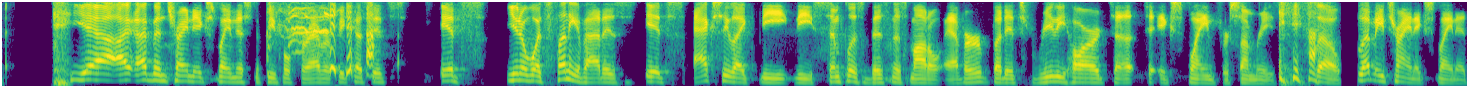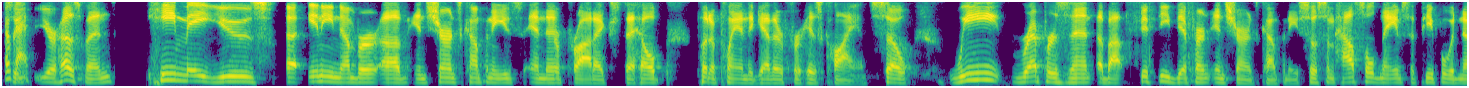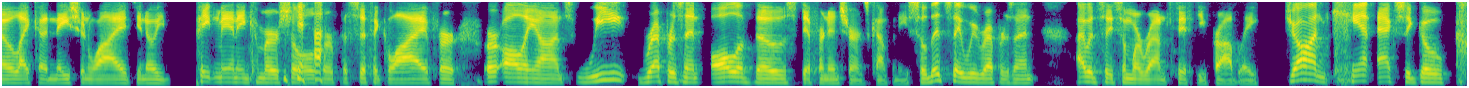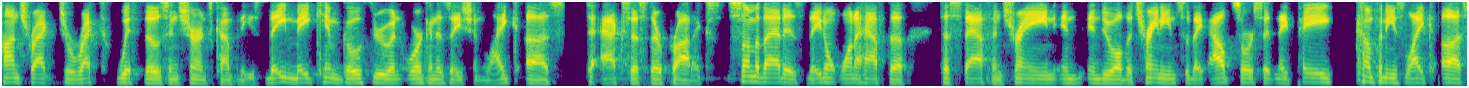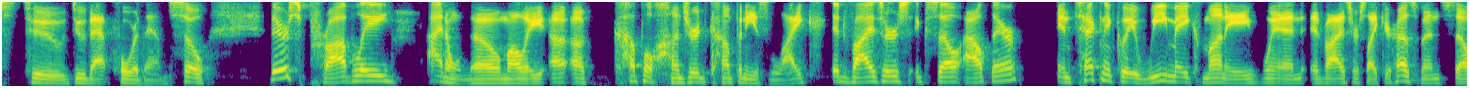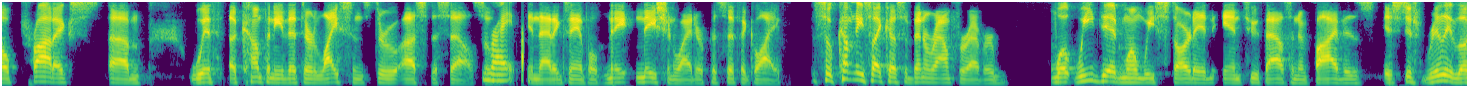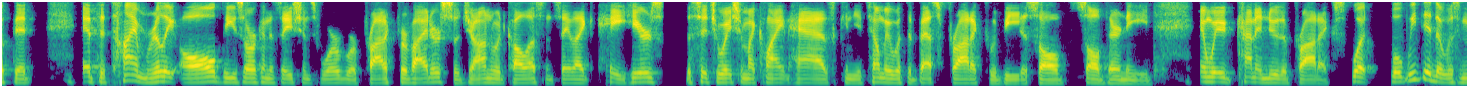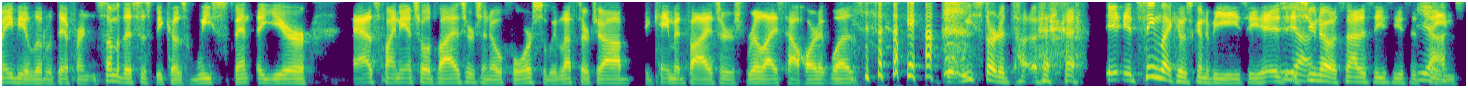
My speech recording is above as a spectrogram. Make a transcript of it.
yeah, I, have been trying to explain this to people forever because it's it's you know what's funny about it is it's actually like the the simplest business model ever, but it's really hard to to explain for some reason. Yeah. So let me try and explain it. Okay. So your husband he may use uh, any number of insurance companies and their products to help put a plan together for his clients. So we represent about 50 different insurance companies. So some household names that people would know, like a nationwide, you know, Peyton Manning commercials yeah. or Pacific Life or or Allianz. We represent all of those different insurance companies. So let's say we represent, I would say somewhere around 50 probably. John can't actually go contract direct with those insurance companies. They make him go through an organization like us to access their products. Some of that is they don't want to have to to staff and train and, and do all the training. So they outsource it and they pay companies like us to do that for them. So there's probably, I don't know, Molly, a, a couple hundred companies like Advisors Excel out there. And technically, we make money when advisors like your husband sell products um, with a company that they're licensed through us to sell. So, right. in that example, Na- Nationwide or Pacific Life. So, companies like us have been around forever. What we did when we started in 2005 is is just really looked at at the time really all these organizations were were product providers so John would call us and say like hey here's the situation my client has can you tell me what the best product would be to solve solve their need and we kind of knew the products what what we did that was maybe a little different and some of this is because we spent a year as financial advisors in 04 so we left our job became advisors realized how hard it was yeah. we started t- it, it, seemed like it was going to be easy as, yeah. as, you know it's not as easy as it yeah. seems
